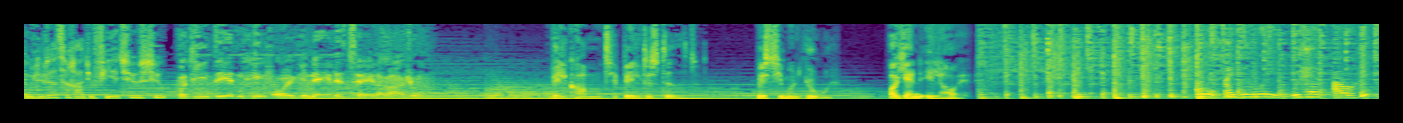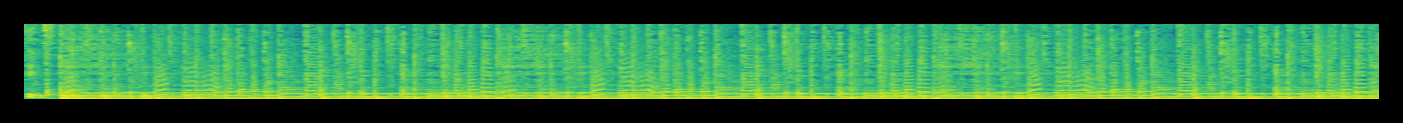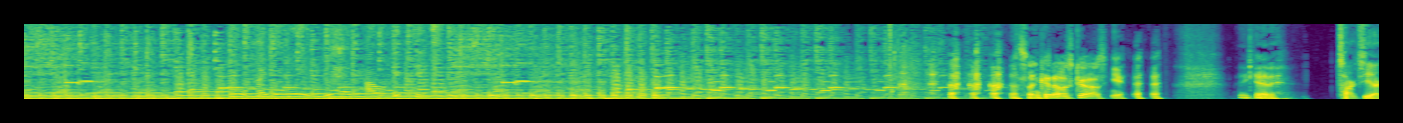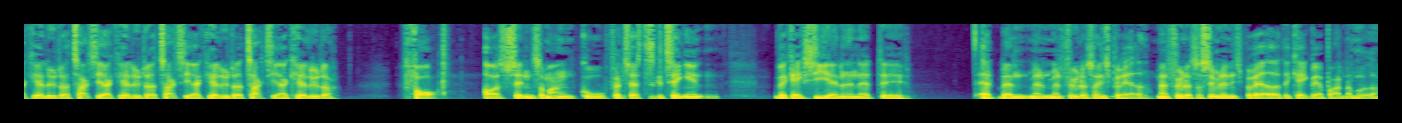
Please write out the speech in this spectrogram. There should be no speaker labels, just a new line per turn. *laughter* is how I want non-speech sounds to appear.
Du lytter til Radio 24-7.
Fordi det er den helt originale taleradio.
Velkommen til Bæltestedet med Simon Jul og Jan Elhøj.
Oh, by the way, we have our victims. Victims. *laughs*
Sådan kan det også gøres. Ja, *laughs* det kan det.
Tak til jer, kære lytter. Tak til jer, kære lytter. Tak til jer, kære lytter. Tak til jer, kære lytter. For at sende så mange gode, fantastiske ting ind. Hvad kan jeg ikke sige andet end, at, øh, at man, man, man føler sig inspireret. Man føler sig simpelthen inspireret, og det kan ikke være på andre måder.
